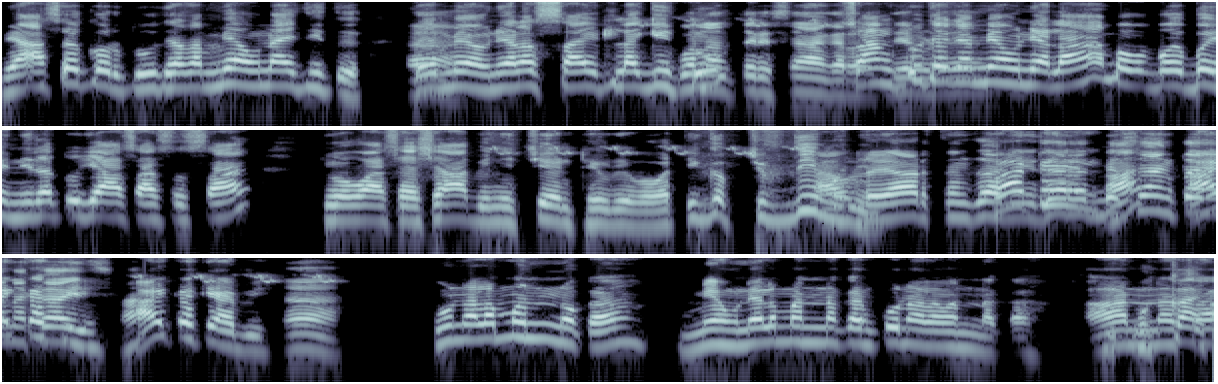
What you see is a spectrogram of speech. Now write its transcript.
मी असं करतो त्याचा मेवणा आहे तिथं त्या हा. मेवण्याला साईडला घेतो कोणाला तरी सांगा राव, सांगतो तेवढं. त्याच्या मेवण्याला बाबा ब- बहिणीला तुझ्या असं असं सांग किंवा अभिने चेन ठेवली बाबा ती गपचूप दे अहो, म्हणे. लय अडचण झाली. पाटील, घरात बी हा? सांगता येईना ऐका की काहीच. ऐका की अभि हा. कुणाला म्हणू नका मेहुण्याला म्हण नका आणि कोणाला म्हण नका. अण्णाचा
